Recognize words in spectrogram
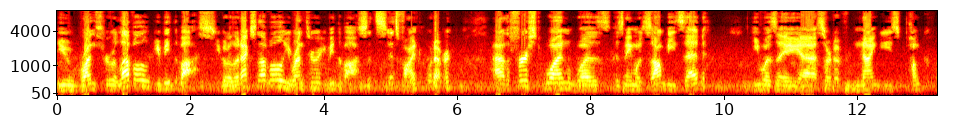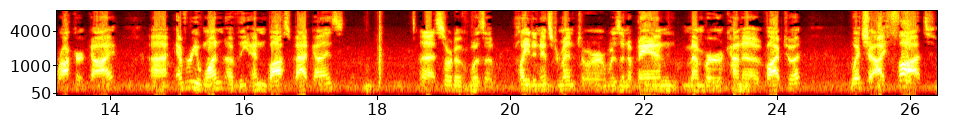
you run through a level, you beat the boss. You go to the next level, you run through it, you beat the boss. It's it's fine, whatever. Uh, the first one was his name was Zombie Zed. He was a uh, sort of '90s punk rocker guy. Uh, every one of the end boss bad guys uh, sort of was a played an instrument or was in a band member kind of vibe to it, which I thought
